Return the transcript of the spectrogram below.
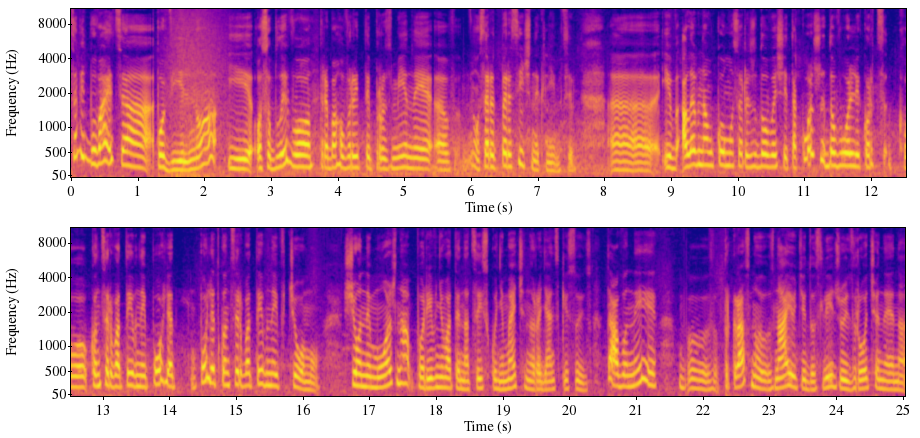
Це відбувається повільно, і особливо треба говорити про зміни е, ну, серед пересічних німців. Е, але в науковому середовищі також доволі консервативний погляд. Погляд консервативний в чому? Що не можна порівнювати нацистську Німеччину, Радянський Союз. Та вони е, прекрасно знають і досліджують злочини е,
